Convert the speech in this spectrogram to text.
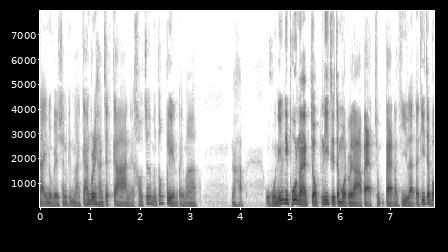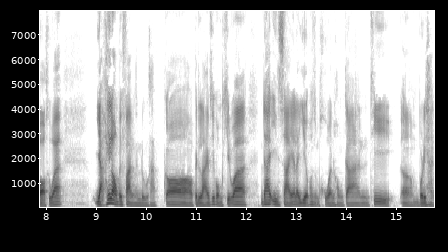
ด้าน innovation ขึ้นมาการบริหารจัดการเนี่ย culture มันต้องเปลี่ยนไปมากนะครับโอ้โหนี่นี่พูดมาจบนี่คือจะหมดเวลา8 8นาทีแล้ว แต่ที่จะบอกคือว่า อยากให้ลองไปฟังกันดูครับ ก็เป็นไลฟ์ที่ผมคิดว่าได้ insight อะไรเยอะพอสมควรของการที่บริหาร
